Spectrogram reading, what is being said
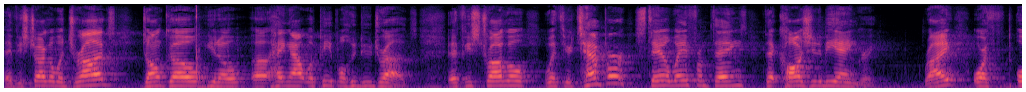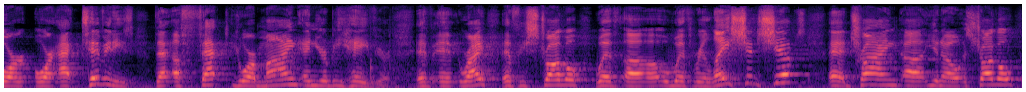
If you struggle with drugs, don't go, you know, uh, hang out with people who do drugs. If you struggle with your temper, stay away from things that cause you to be angry right? Or, or, or activities that affect your mind and your behavior, if, if right? If you struggle with, uh, with relationships and trying, uh, you know, struggle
